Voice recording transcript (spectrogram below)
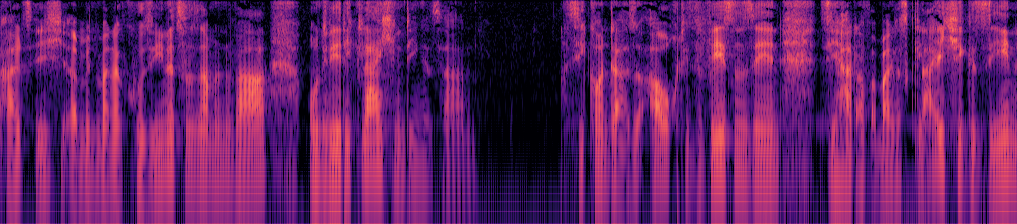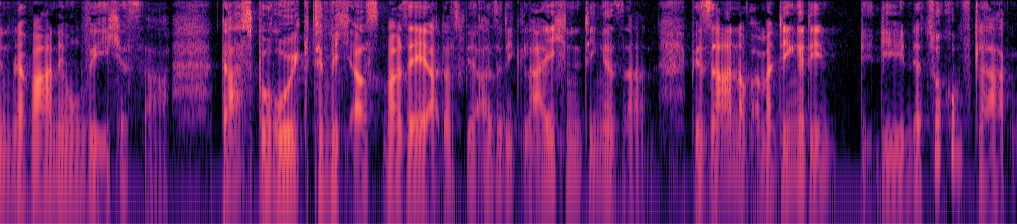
als ich äh, mit meiner Cousine zusammen war und wir die gleichen Dinge sahen. Sie konnte also auch diese Wesen sehen. Sie hat auf einmal das Gleiche gesehen in der Wahrnehmung, wie ich es sah. Das beruhigte mich erstmal sehr, dass wir also die gleichen Dinge sahen. Wir sahen auf einmal Dinge, die die, die in der Zukunft lagen.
